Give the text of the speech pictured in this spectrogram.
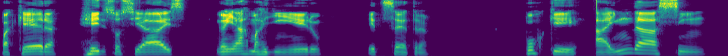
paquera, redes sociais, ganhar mais dinheiro, etc. Porque, ainda assim,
